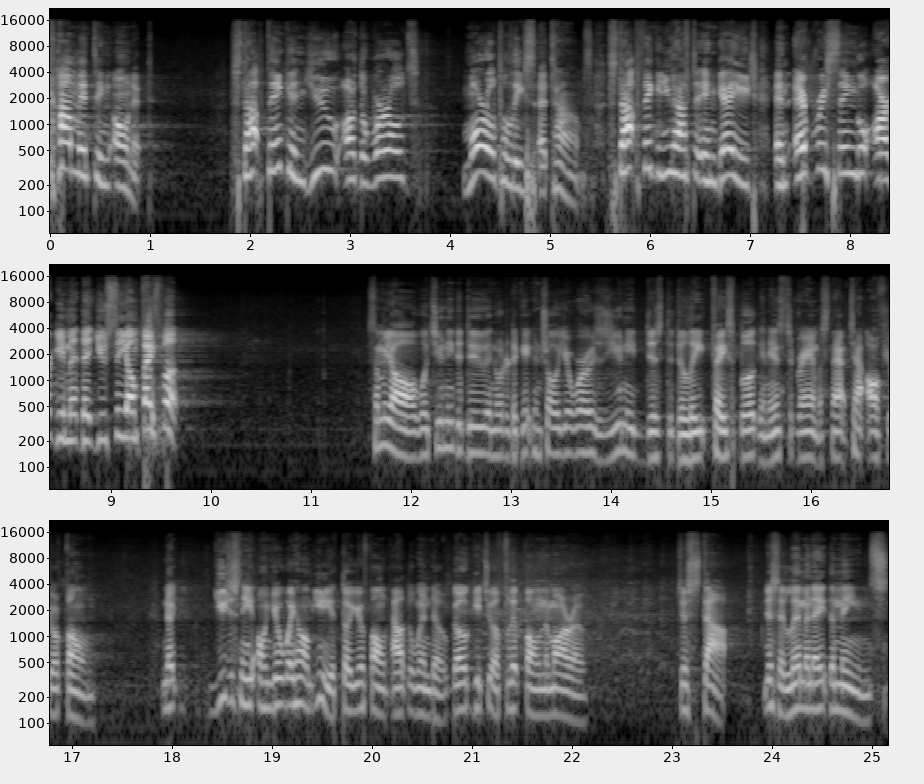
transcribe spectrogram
commenting on it. Stop thinking you are the world's moral police at times. Stop thinking you have to engage in every single argument that you see on Facebook. Some of y'all, what you need to do in order to get control of your words is you need just to delete Facebook and Instagram and Snapchat off your phone. No, you just need, on your way home, you need to throw your phone out the window. Go get you a flip phone tomorrow. Just stop. Just eliminate the means.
